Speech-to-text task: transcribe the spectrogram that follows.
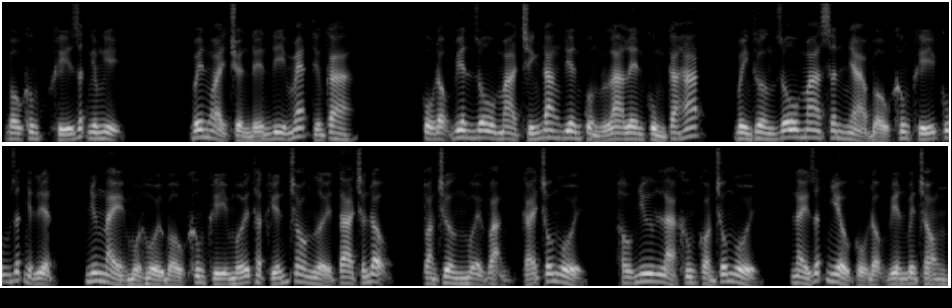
bầu không khí rất nghiêm nghị. Bên ngoài chuyển đến đi mét tiếng ca. Cổ động viên Roma chính đang điên cuồng la lên cùng ca hát bình thường Roma sân nhà bầu không khí cũng rất nhiệt liệt, nhưng này một hồi bầu không khí mới thật khiến cho người ta chấn động, toàn trường mười vạn cái chỗ ngồi, hầu như là không còn chỗ ngồi, này rất nhiều cổ động viên bên trong,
